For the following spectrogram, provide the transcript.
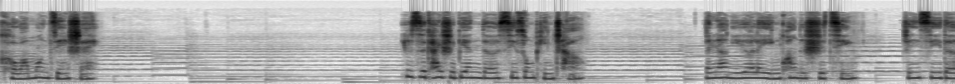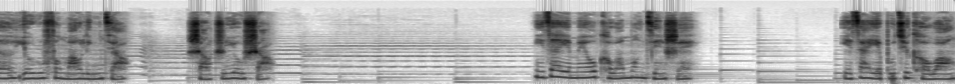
渴望梦见谁。日子开始变得稀松平常，能让你热泪盈眶的事情，珍惜的犹如凤毛麟角，少之又少。你再也没有渴望梦见谁，也再也不去渴望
